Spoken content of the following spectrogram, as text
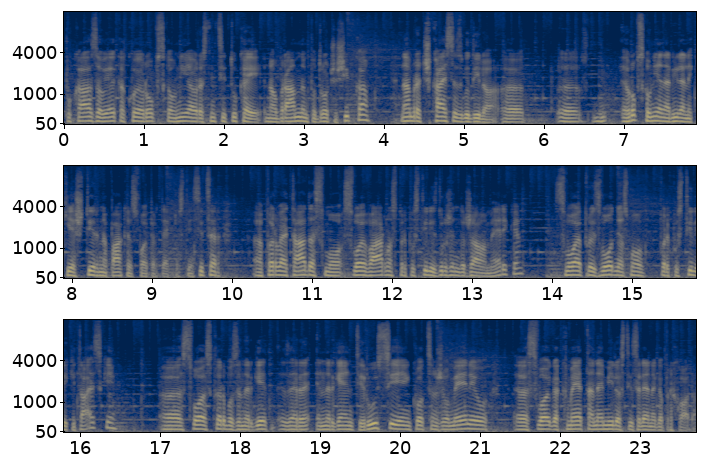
pokazal je, kako je Evropska unija v resnici tukaj na obramnem področju šipka. Namreč, kaj se je zgodilo? Eh, eh, Evropska unija je naredila nekje štiri napake v svoji preteklosti. In sicer eh, prva je ta, da smo svojo varnost prepustili Združenim državam Amerike, svojo proizvodnjo smo prepustili Kitajski, svojo skrbo z energenti Rusiji in, kot sem že omenil, svojega kmeta nemilosti zelenega prehoda.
